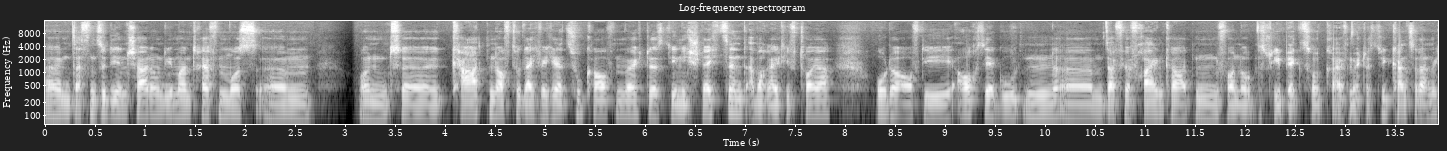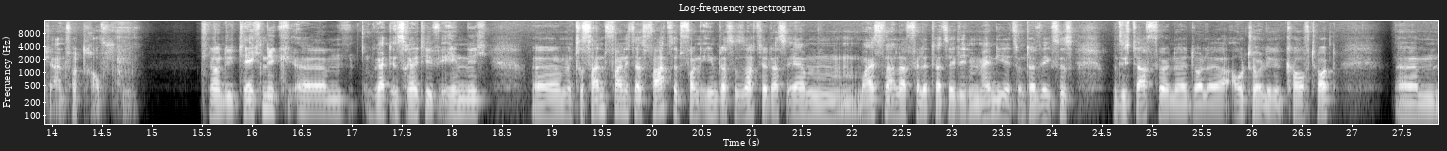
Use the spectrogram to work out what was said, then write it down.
Ähm, das sind so die Entscheidungen, die man treffen muss. Ähm, und äh, Karten, auf du gleich welche dazu kaufen möchtest, die nicht schlecht sind, aber relativ teuer. Oder auf die auch sehr guten, ähm, dafür freien Karten von OpenStreetMap zurückgreifen möchtest. Die kannst du dann nicht einfach draufspielen. Ja, und die Technik ähm, ist relativ ähnlich. Ähm, interessant fand ich das Fazit von ihm, dass er sagte, dass er im meisten aller Fälle tatsächlich mit dem Handy jetzt unterwegs ist und sich dafür eine dolle Autohülle gekauft hat. Ähm,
